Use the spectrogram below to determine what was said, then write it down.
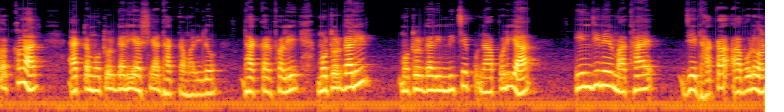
তৎক্ষণাৎ একটা মোটর গাড়ি আসিয়া ধাক্কা মারিল। ধাক্কার ফলে মোটর গাড়ির মোটর গাড়ির নিচে না পড়িয়া ইঞ্জিনের মাথায় যে ঢাকা আবরণ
